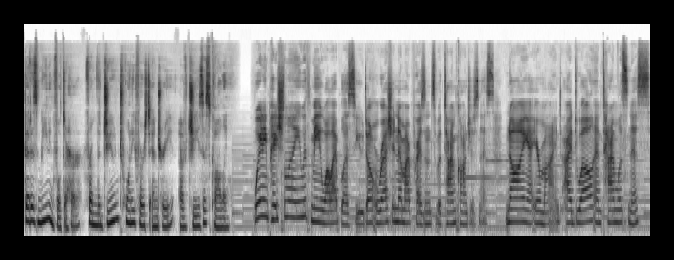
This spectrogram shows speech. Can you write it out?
that is meaningful to her from the June 21st entry of Jesus Calling. Waiting patiently with me while I bless you. Don't rush into my presence with time consciousness, gnawing at your mind. I dwell in timelessness.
